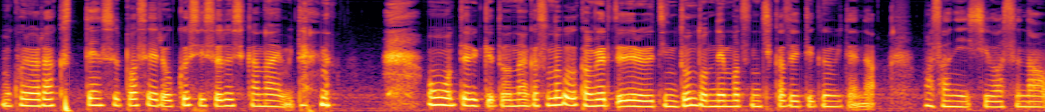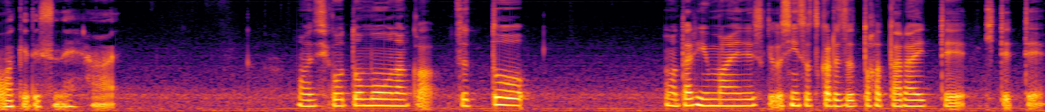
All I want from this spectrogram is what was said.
もうこれは楽天スーパーセールを駆使するしかないみたいな 思ってるけど、なんかそんなこと考えてるうちにどんどん年末に近づいていくみたいな、まさに師走なわけですね。はい。まあ、仕事もなんかずっと当たり前ですけど新卒からずっと働いてきてて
